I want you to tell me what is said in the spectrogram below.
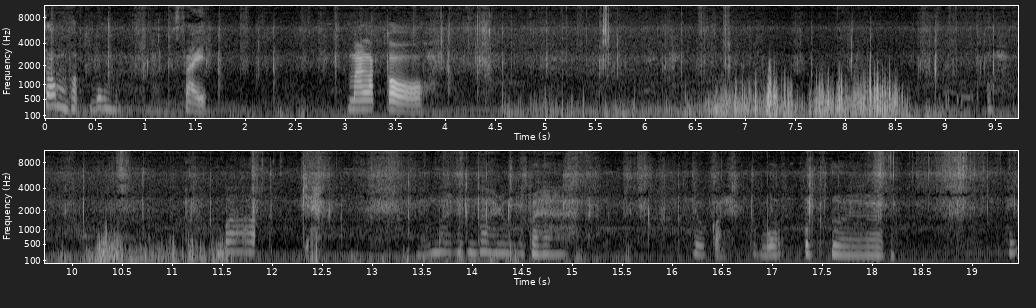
ส้มผักบุ้งใส่มะละกอ บ้าจ้ะบ้า บ้า ดูก่อนผักบุ้งอุ๊บอืมเฮ้ย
